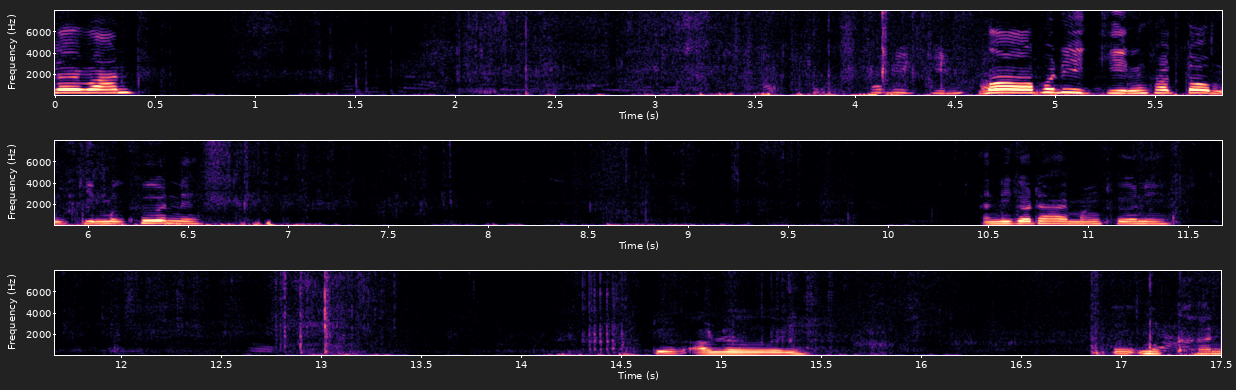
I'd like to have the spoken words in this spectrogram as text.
เลยวันผู้ดีกินบ่พอดีกินข้าวต้มกินเมื่อคืนนี่ อันนี้ก็ได้มั้งเธอนี่เลือกเอาเลยเออหมดคัน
